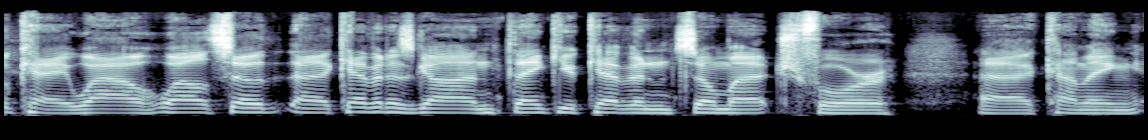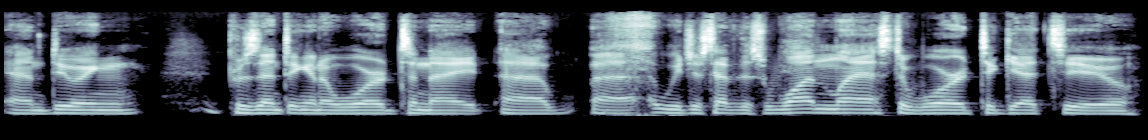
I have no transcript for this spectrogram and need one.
okay, wow. Well, so uh, Kevin is gone. Thank you, Kevin, so much for uh, coming and doing presenting an award tonight. Uh, uh, we just have this one last award to get to.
